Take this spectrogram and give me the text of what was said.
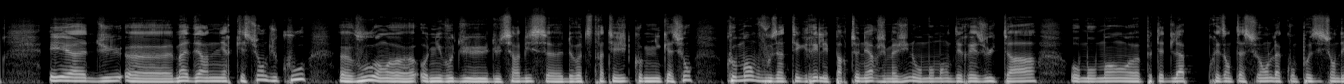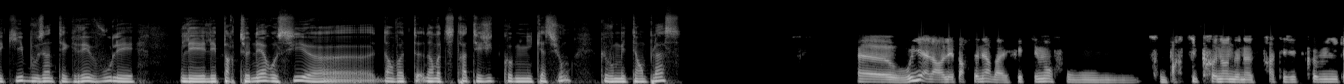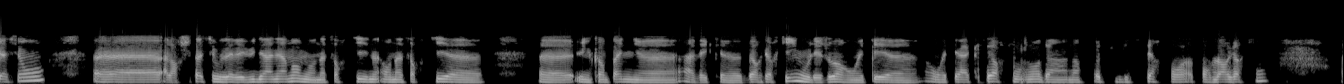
Et euh, du, euh, ma dernière question, du coup, vous, au niveau du, service de votre stratégie de communication, comment vous intégrez les partenaires, j'imagine, au moment des résultats, au moment peut-être de la présentation, de la composition d'équipe, vous intégrez, vous, les, les, les partenaires aussi dans, votre, dans votre stratégie de communication que vous mettez en place? Euh, oui, alors les partenaires, bah, effectivement, font, sont partie prenante de notre stratégie de communication. Euh, alors, je sais pas si vous avez vu dernièrement, mais on a sorti, on a sorti euh, euh une campagne euh, avec euh, Burger King où les joueurs ont été ont été acteurs finalement d'un spot publicitaire pour, pour Burger King.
